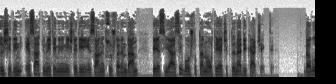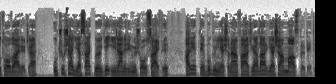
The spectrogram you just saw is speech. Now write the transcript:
IŞİD'in Esad yönetiminin işlediği insanlık suçlarından ve siyasi boşluktan ortaya çıktığına dikkat çekti. Davutoğlu ayrıca uçuşa yasak bölge ilan edilmiş olsaydı Halep'te bugün yaşanan facialar yaşanmazdı dedi.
